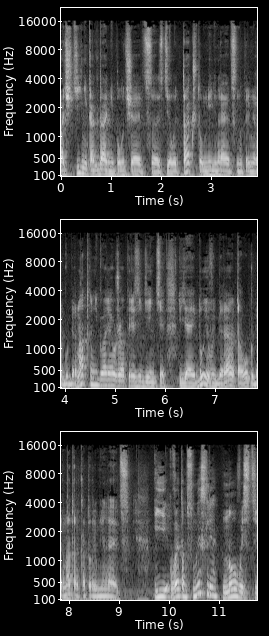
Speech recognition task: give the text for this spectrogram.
почти никогда не получается сделать так, что мне не нравится, например, губернатор, не говоря уже о президенте, я иду и выбираю того губернатора, который мне нравится. И в этом смысле новости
